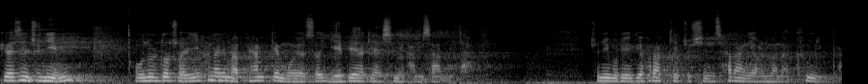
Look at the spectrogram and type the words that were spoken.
귀하신 주님, 오늘도 저희 하나님 앞에 함께 모여서 예배하게 하심을 감사합니다. 주님 우리에게 허락해 주신 사랑이 얼마나 큽니까?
